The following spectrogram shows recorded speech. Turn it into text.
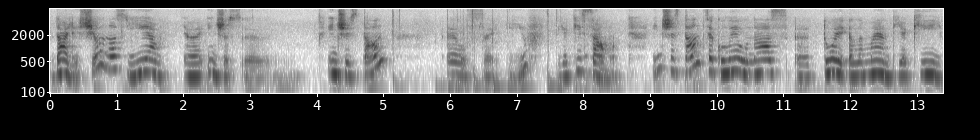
Далі, ще у нас є е, інший, е, інший стан else if, який саме. Інший стан це коли у нас той елемент, який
